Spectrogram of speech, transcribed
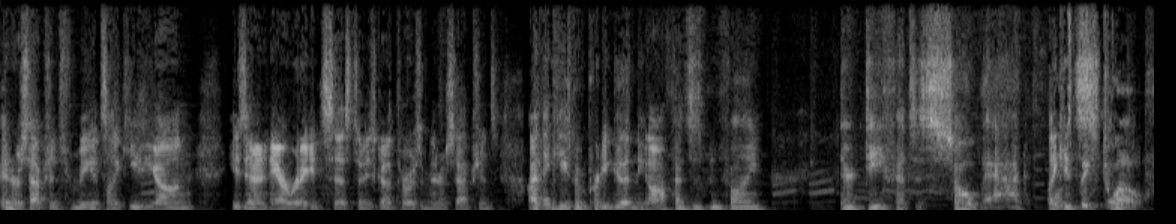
interceptions for me. It's like he's young. He's in an air raid system. He's going to throw some interceptions. I think he's been pretty good, and the offense has been fine. Their defense is so bad. Like What's it's Big so- Twelve.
